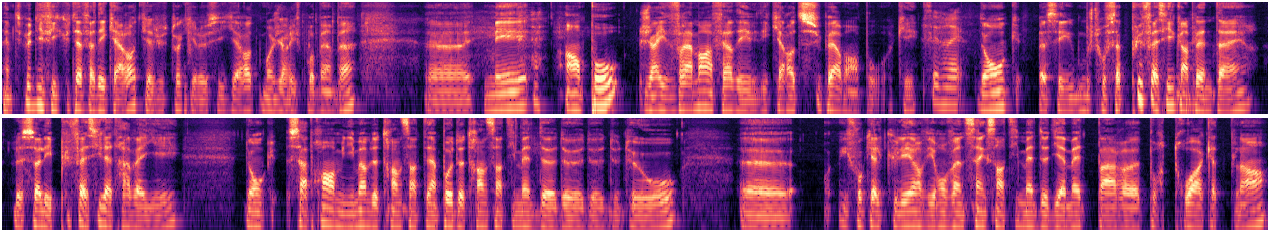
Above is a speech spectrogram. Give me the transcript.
On a un petit peu de difficulté à faire des carottes. Il y a juste toi qui réussis les carottes, moi j'y arrive pas bien bien. Euh, mais en pot, j'arrive vraiment à faire des, des carottes superbes en pot. ok? C'est vrai. Donc euh, c'est, je trouve ça plus facile qu'en pleine terre. Le sol est plus facile à travailler. Donc ça prend au minimum de 30 cm, un pot de 30 cm de, de- de- de- haut. Euh, il faut calculer environ 25 cm de diamètre par, pour 3 à 4 plants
